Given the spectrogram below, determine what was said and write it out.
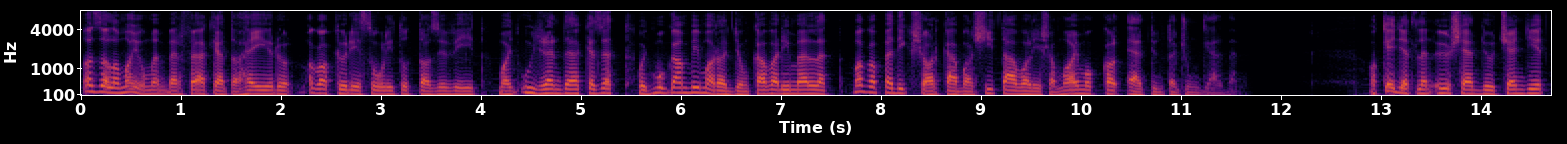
Azzal a majomember felkelt a helyéről, maga köré szólította az övéit, majd úgy rendelkezett, hogy Mugambi maradjon Kavari mellett, maga pedig sarkában sítával és a majmokkal eltűnt a dzsungelben. A kegyetlen őserdő csendjét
